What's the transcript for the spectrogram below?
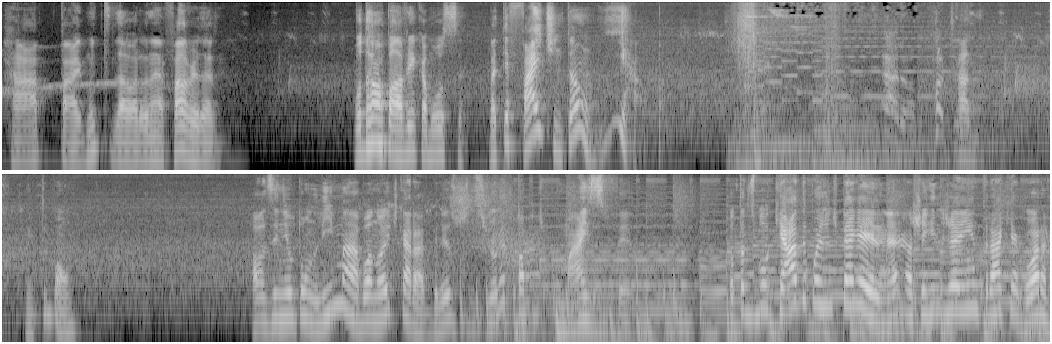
Rapaz, muito da hora, né? Fala a verdade. Vou dar uma palavrinha com a moça. Vai ter fight, então? Ih, rapaz. Ah, muito bom. Fala, Zenilton Lima. Boa noite, cara. Beleza? Esse jogo é top demais, velho. Então tá desbloqueado, depois a gente pega ele, né? Eu achei que ele já ia entrar aqui agora.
